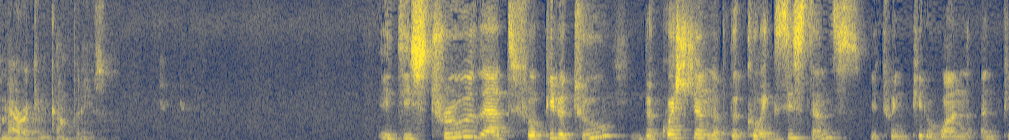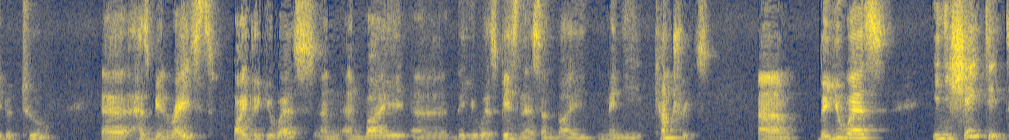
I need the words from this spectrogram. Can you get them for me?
American companies? It is true that for Pillar 2, the question of the coexistence between Pillar 1 and Pillar 2 uh, has been raised by the US and, and by uh, the US business and by many countries. Um, the US initiated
